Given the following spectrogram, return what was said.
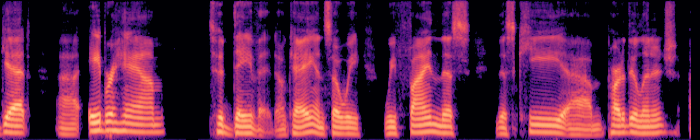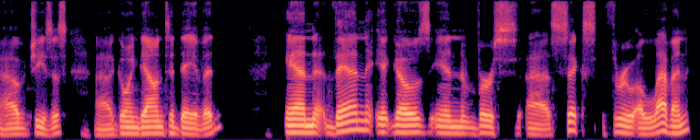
get uh, Abraham to David. Okay, and so we we find this this key um, part of the lineage of Jesus uh, going down to David. And then it goes in verse uh, 6 through 11.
